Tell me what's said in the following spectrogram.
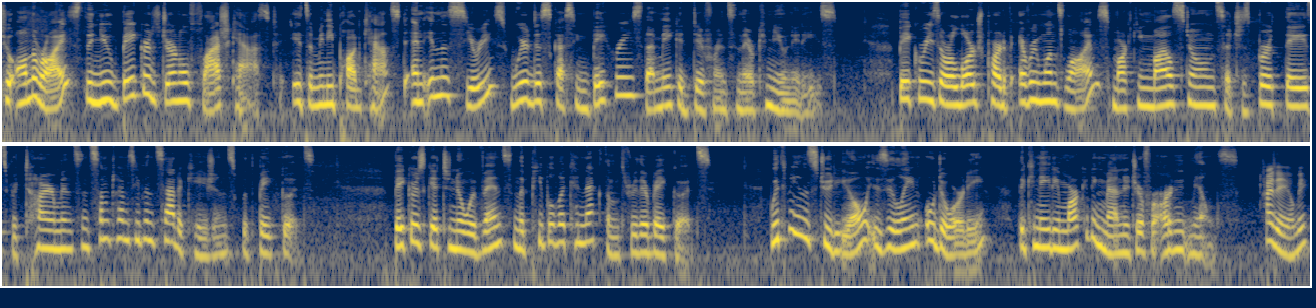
to On the Rise, the new Baker's Journal Flashcast. It's a mini podcast, and in this series, we're discussing bakeries that make a difference in their communities. Bakeries are a large part of everyone's lives, marking milestones such as birthdays, retirements, and sometimes even sad occasions with baked goods. Bakers get to know events and the people that connect them through their baked goods. With me in the studio is Elaine O'Doherty, the Canadian Marketing Manager for Ardent Mills. Hi, Naomi.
